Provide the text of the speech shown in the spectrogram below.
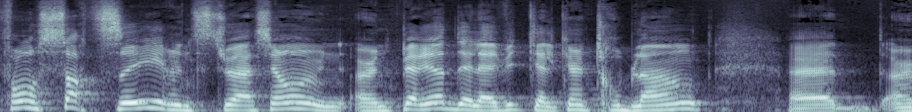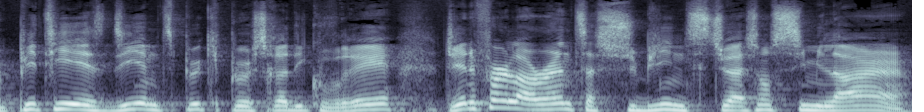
font sortir une situation, une, période de la vie de quelqu'un troublante, euh, un PTSD un petit peu qui peut se redécouvrir. Jennifer Lawrence a subi une situation similaire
